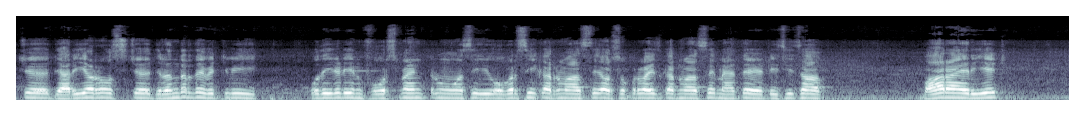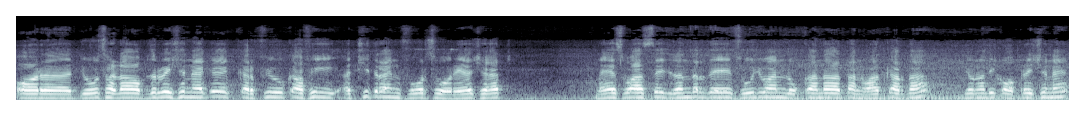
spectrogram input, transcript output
'ਚ ਜਾਰੀ ਔਰ ਉਸ 'ਚ ਜਲੰਧਰ ਦੇ ਵਿੱਚ ਵੀ ਉਹਦੀ ਜਿਹੜੀ ਇਨਫੋਰਸਮੈਂਟ ਨੂੰ ਅਸੀਂ ਓਵਰਸੀ ਕਰਨ ਵਾਸਤੇ ਔਰ ਸੁਪਰਵਾਈਜ਼ ਕਰਨ ਵਾਸਤੇ ਮੈਂ ਤੇ ਡੀਸੀ ਸਾਹਿਬ ਬਾਹਰ ਆਏ ਏਰੀਏ 'ਚ ਔਰ ਜੋ ਸਾਡਾ ਆਬਜ਼ਰਵੇਸ਼ਨ ਹੈ ਕਿ ਕਰਫਿਊ ਕਾਫੀ ਅੱਛੀ ਤਰ੍ਹਾਂ ਇਨਫੋਰਸ ਹੋ ਰਿਹਾ ਸ਼ਹਿਰ 'ਚ ਮੈਂ ਇਸ ਵਾਸਤੇ ਜਲੰਧਰ ਦੇ ਸੂਝਵਾਨ ਲੋਕਾਂ ਦਾ ਧੰਨਵਾਦ ਕਰਦਾ ਕਿ ਉਹਨਾਂ ਦੀ ਕੋਆਪਰੇਸ਼ਨ ਹੈ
